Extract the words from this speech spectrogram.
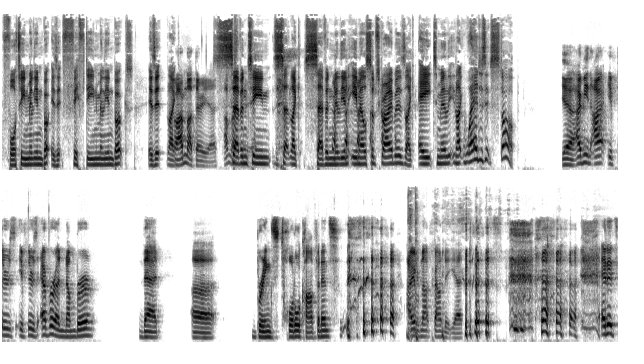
14 million books? Is it 15 million books? Is it like oh, I'm not there yet. I'm 17 yet. Se- like 7 million email subscribers, like 8 million like where does it stop? Yeah, I mean, I if there's if there's ever a number that uh brings total confidence. I have not found it yet. and it's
